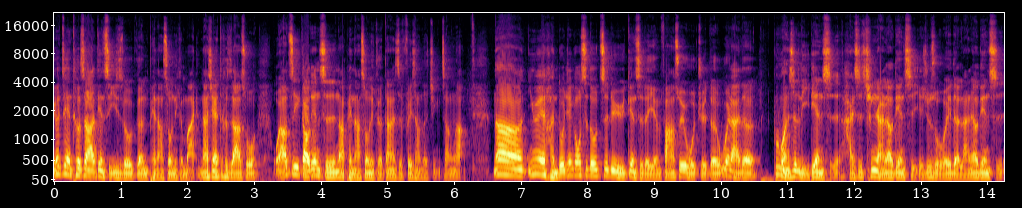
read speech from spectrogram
因为之前特斯拉电池一直都跟 Panasonic 买，那现在特斯拉说我要自己搞电池，那 Panasonic 当然是非常的紧张啦。那因为很多间公司都致力于电池的研发，所以我觉得未来的不管是锂电池还是氢燃料电池，也就是所谓的燃料电池，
